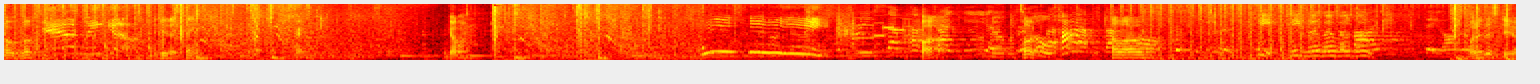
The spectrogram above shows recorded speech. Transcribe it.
Oh, look. Down we go. I did a thing. Right. I'm going. Whee! The What? Hapshiki Look. Oh, hi. Hello. are. Hey, hey, wait, wait, wait, wait. What did this do?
